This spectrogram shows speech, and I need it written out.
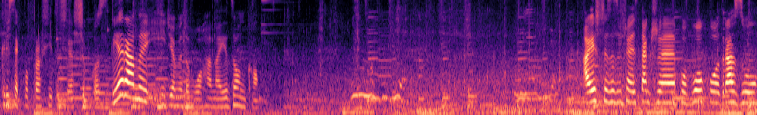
Krisek poprosi, to się szybko zbieramy i idziemy do Włocha na jedzonko. A jeszcze zazwyczaj jest tak, że po Włochu od razu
